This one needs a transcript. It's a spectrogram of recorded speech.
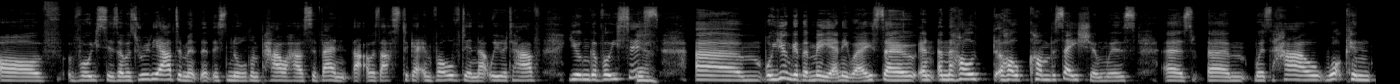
of voices. I was really adamant that this Northern Powerhouse event that I was asked to get involved in that we would have younger voices. Um well younger than me anyway. So and, and the whole the whole conversation was as um was how what can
